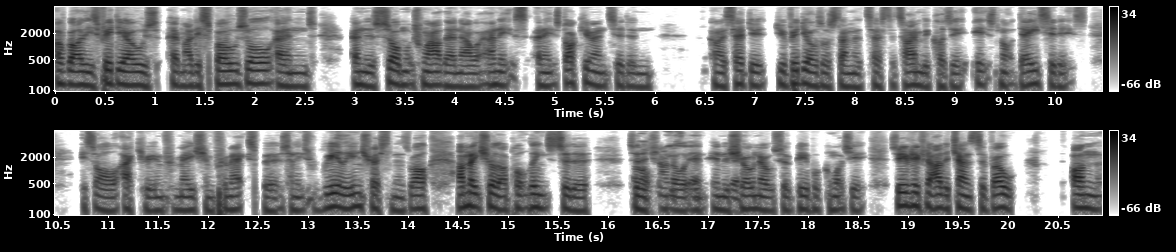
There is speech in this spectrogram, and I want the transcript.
I've got all these videos at my disposal, and and there's so much more out there now, and it's and it's documented. And I said your, your videos will stand the test of time because it, it's not dated. It's it's all accurate information from experts, and it's really interesting as well. I'll make sure that I put links to the to oh, the channel in, in the show notes so people can watch it. So even if you not had a chance to vote on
